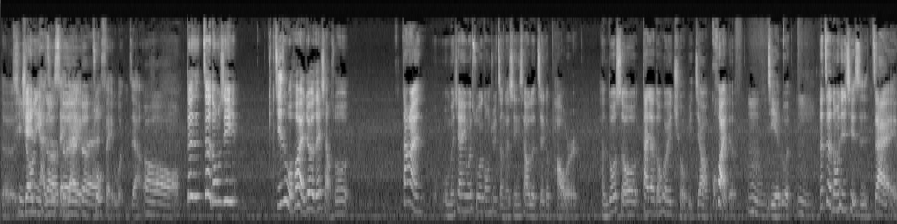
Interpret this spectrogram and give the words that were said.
的其中一 Jennie 还是谁在做绯闻这样。哦，但是这个东西，其实我后来就有在想说，当然我们现在因为数位工具整个行销的这个 power，很多时候大家都会求比较快的嗯。结论。嗯。那这个东西其实，在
